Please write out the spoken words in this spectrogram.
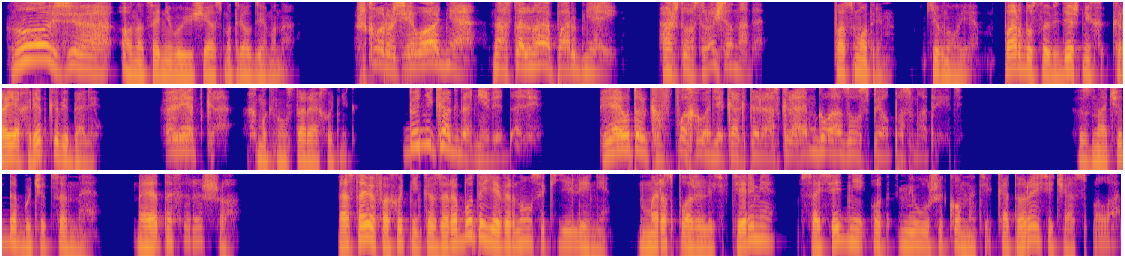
«Ну-ся!» — он оценивающе осмотрел демона. «Скоро сегодня, на остальное пару дней. А что, срочно надо?» «Посмотрим», — кивнул я. «Пардуса в здешних краях редко видали?» «Редко», — хмыкнул старый охотник. «Да никогда не видали. Я его только в походе как-то раз краем глаза успел посмотреть». «Значит, добыча ценная. Это хорошо». Оставив охотника за работой, я вернулся к Елене. Мы расположились в тереме, в соседней от Милуши комнате, которая сейчас спала.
